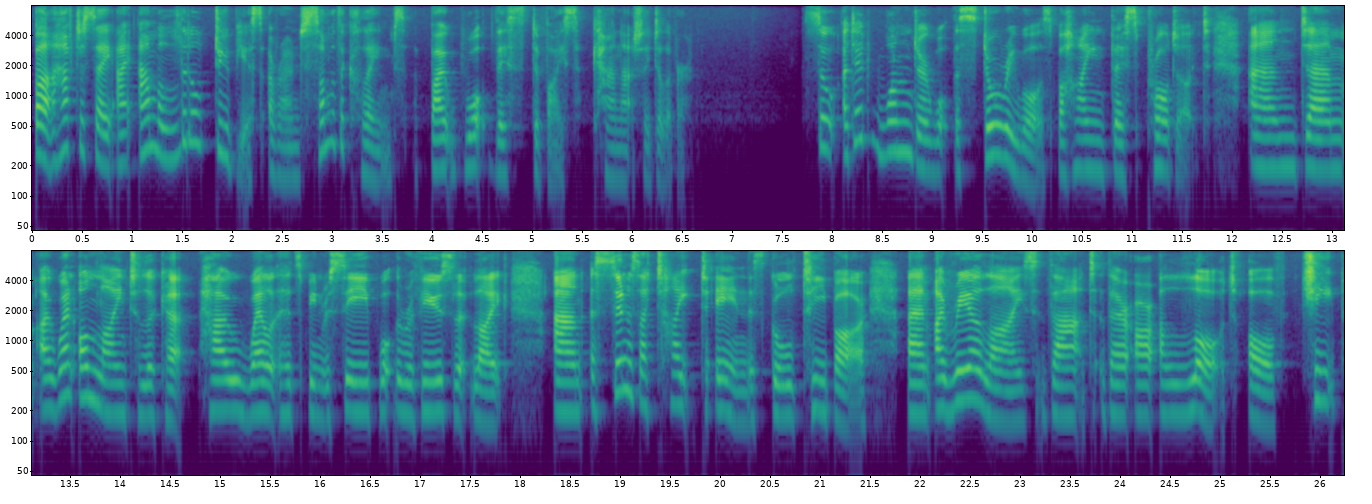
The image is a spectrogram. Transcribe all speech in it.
But I have to say, I am a little dubious around some of the claims about what this device can actually deliver. So I did wonder what the story was behind this product and um, I went online to look at how well it had been received, what the reviews looked like and as soon as I typed in this gold T-bar um, I realised that there are a lot of cheap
